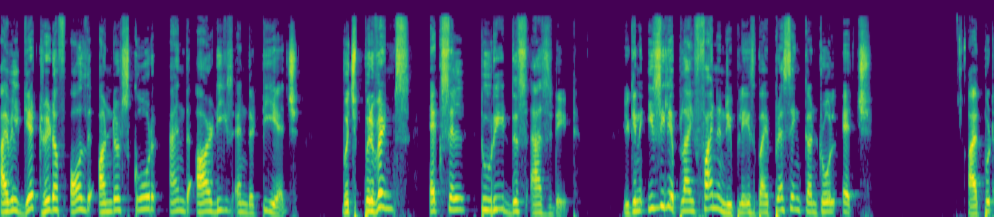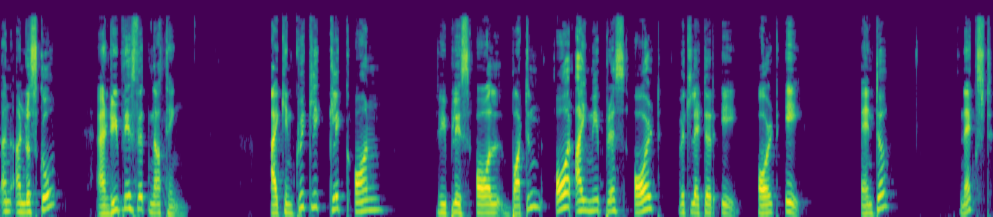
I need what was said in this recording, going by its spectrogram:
I will get rid of all the underscore and the RDs and the TH, which prevents Excel to read this as date. You can easily apply find and replace by pressing Ctrl H. I'll put an underscore and replace with nothing. I can quickly click on replace all button or I may press alt with letter A, alt A. Enter. Next.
